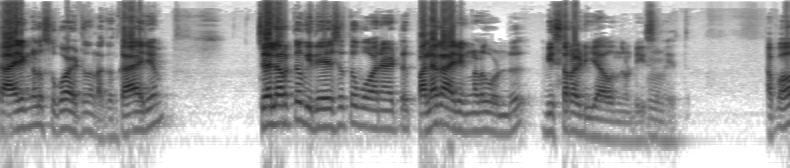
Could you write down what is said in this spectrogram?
കാര്യങ്ങൾ സുഖമായിട്ട് നടക്കും. കാര്യം ചിലർക്ക് വിദേശത്ത് പോകാനായിട്ട് പല കാര്യങ്ങൾ കൊണ്ട് വിസ റെഡിയാവുന്നുണ്ട് ഈ സമയത്ത്. അപ്പോൾ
